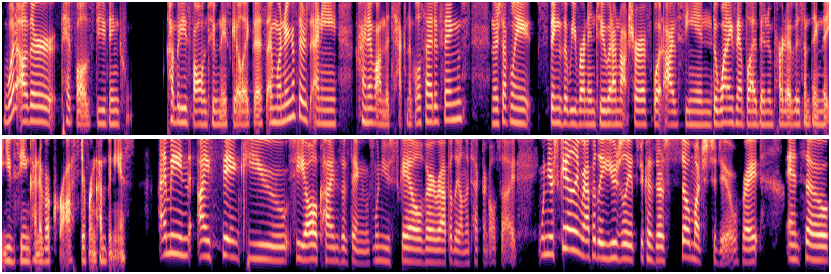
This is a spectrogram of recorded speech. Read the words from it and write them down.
What other pitfalls do you think companies fall into when they scale like this? I'm wondering if there's any kind of on the technical side of things. There's definitely things that we've run into but i'm not sure if what i've seen the one example i've been a part of is something that you've seen kind of across different companies I mean, I think you see all kinds of things when you scale very rapidly on the technical side. When you're scaling rapidly, usually it's because there's so much to do, right? And so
